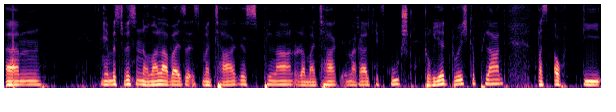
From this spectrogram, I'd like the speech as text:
Ähm, Ihr müsst wissen, normalerweise ist mein Tagesplan oder mein Tag immer relativ gut strukturiert, durchgeplant, was auch die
